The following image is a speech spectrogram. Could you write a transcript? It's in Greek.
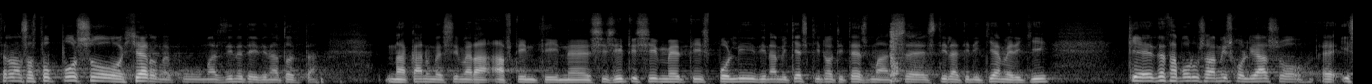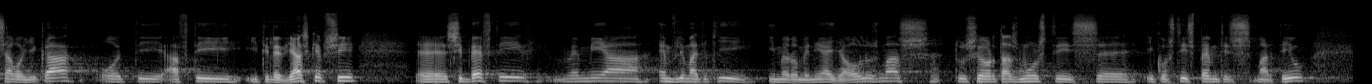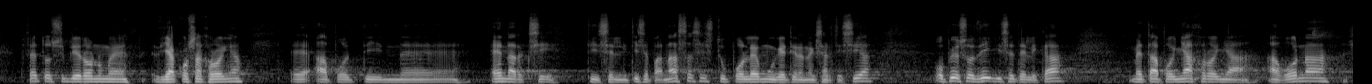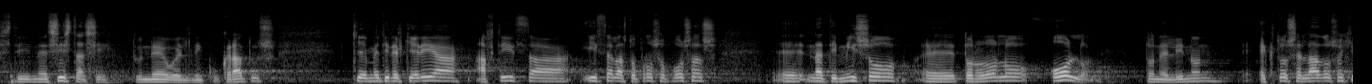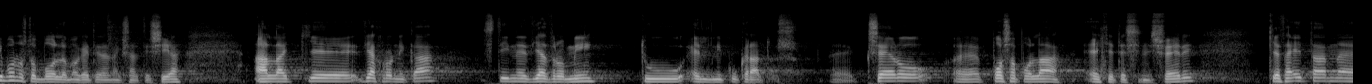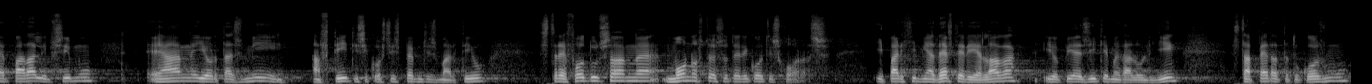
Θέλω να σας πω πόσο χαίρομαι που μας δίνεται η δυνατότητα να κάνουμε σήμερα αυτήν την ε, συζήτηση με τις πολύ δυναμικές κοινότητές μας ε, στη Λατινική Αμερική και δεν θα μπορούσα να μην σχολιάσω ε, εισαγωγικά ότι αυτή η τηλεδιάσκεψη συμπέφτει με μια εμβληματική ημερομηνία για όλους μας, τους εορτασμούς της 25ης Μαρτίου. Φέτος συμπληρώνουμε 200 χρόνια ε, από την ε, έναρξη της Ελληνικής Επανάστασης, του πολέμου για την ανεξαρτησία, ο οποίος οδήγησε τελικά, μετά από 9 χρόνια αγώνα, στην σύσταση του νέου ελληνικού κράτους. Και με την ευκαιρία αυτή θα ήθελα στο πρόσωπό σας ε, να τιμήσω τον ρόλο όλων των Ελλήνων εκτός Ελλάδος, όχι μόνο στον πόλεμο για την ανεξαρτησία, αλλά και διαχρονικά στην διαδρομή του ελληνικού κράτους. Ε, ξέρω ε, πόσα πολλά έχετε συνεισφέρει και θα ήταν ε, παράληψή μου εάν οι εορτασμοί αυτοί της 25ης Μαρτίου στρεφόντουσαν μόνο στο εσωτερικό της χώρας. Υπάρχει μια δεύτερη Ελλάδα, η οποία ζει και μεγαλουργεί στα πέρατα του κόσμου.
